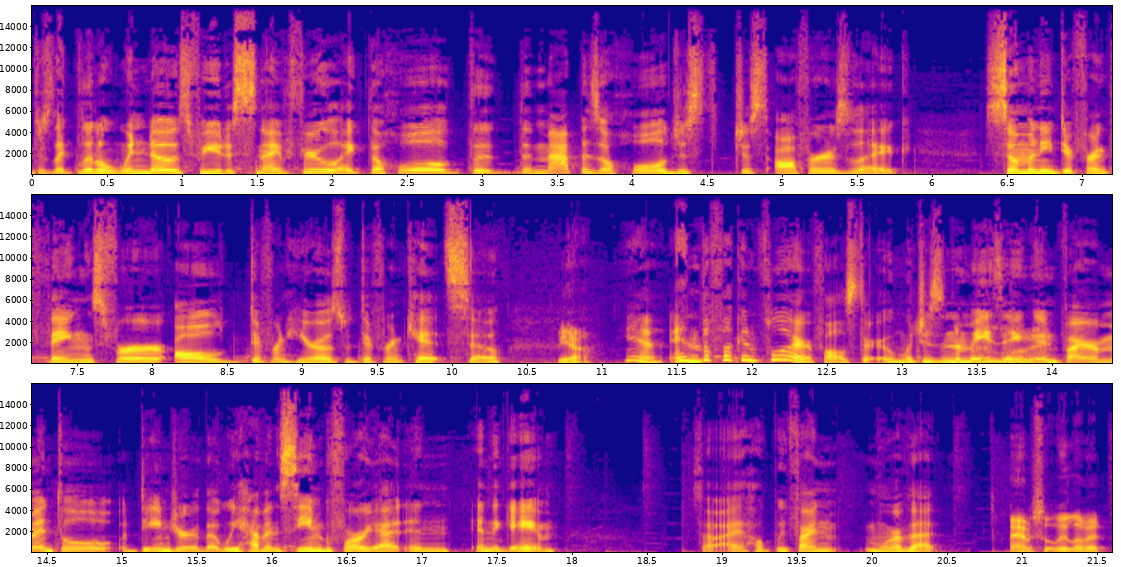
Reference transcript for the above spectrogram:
there's like little windows for you to snipe through. Like the whole the the map as a whole just just offers like so many different things for all different heroes with different kits so. Yeah. Yeah, and the fucking floor falls through, which is an amazing environmental danger that we haven't seen before yet in in the game. So I hope we find more of that. I absolutely love it,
